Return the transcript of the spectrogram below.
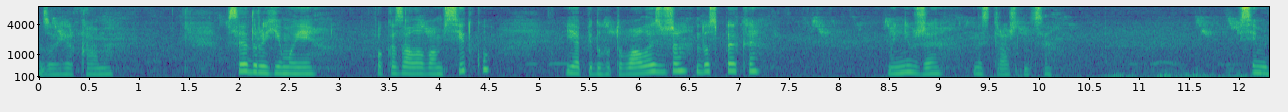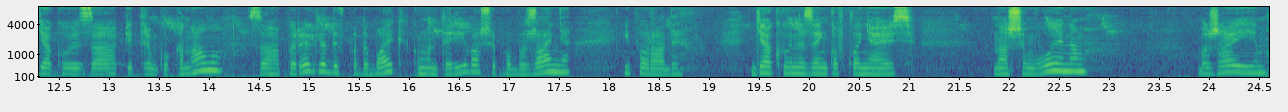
з огірками. Все, дорогі мої, показала вам сітку. Я підготувалась вже до спеки. Мені вже не страшно це. Всім дякую за підтримку каналу, за перегляди, вподобайки, коментарі ваші, побажання і поради. Дякую, низенько вклоняюсь нашим воїнам. Бажаю їм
